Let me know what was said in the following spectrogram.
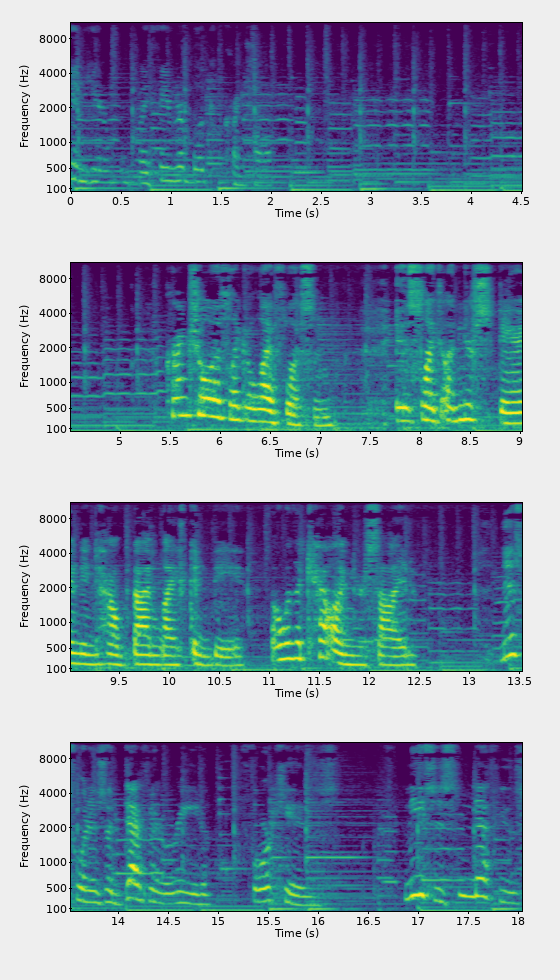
in here with my favorite book, Crenshaw. Crenshaw is like a life lesson. It's like understanding how bad life can be, but with a cat on your side. This one is a definite read for kids, nieces, nephews,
